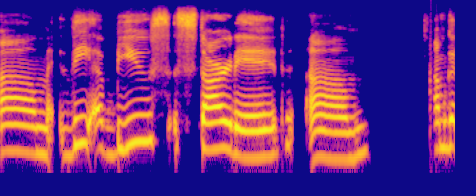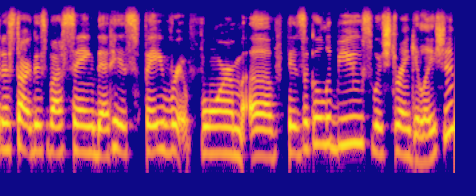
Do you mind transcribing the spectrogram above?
Um, the abuse started. Um, I'm going to start this by saying that his favorite form of physical abuse was strangulation.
